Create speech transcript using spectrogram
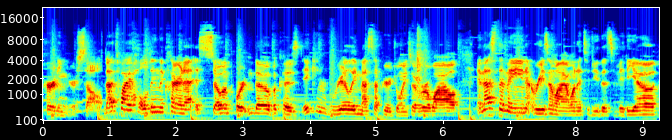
hurting yourself. That's why holding the clarinet is so important though because it can really mess up your joints over a while and that's the main reason why I wanted to do this video.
